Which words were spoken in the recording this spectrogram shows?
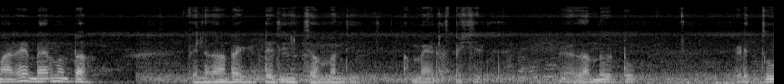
മഴ ഉണ്ടായിരുന്നു കേട്ടോ പിന്നെ ദാണ്ട ഇഡലി ചമ്മന്തി അമ്മയുടെ സ്പെഷ്യൽ തന്നു വിട്ടു. എടുത്തു.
